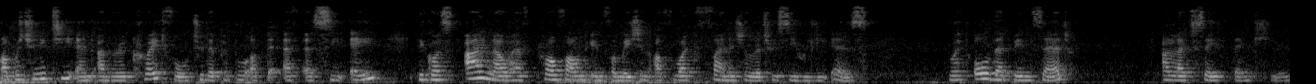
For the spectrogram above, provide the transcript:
opportunity and I'm very grateful to the people of the FSCA because I now have profound information of what financial literacy really is. With all that being said, I'd like to say thank you.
